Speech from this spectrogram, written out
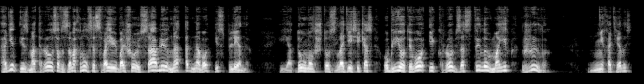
один из матросов замахнулся своей большой саблею на одного из пленных. Я думал, что злодей сейчас убьет его, и кровь застыла в моих жилах. Мне хотелось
